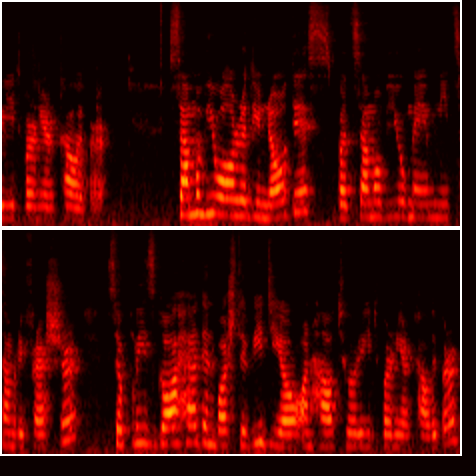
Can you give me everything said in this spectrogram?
read vernier caliper. Some of you already know this, but some of you may need some refresher. So please go ahead and watch the video on how to read vernier caliper.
